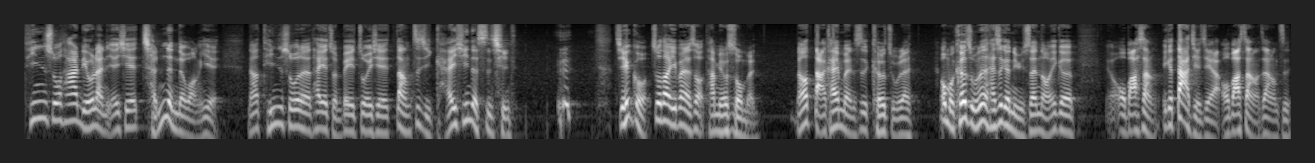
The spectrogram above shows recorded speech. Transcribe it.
听说他浏览了一些成人的网页，然后听说呢，他也准备做一些让自己开心的事情。结果做到一半的时候，他没有锁门，然后打开门是科主任。哦、我们科主任还是个女生哦，一个欧巴桑，一个大姐姐啊，欧巴桑啊这样子。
